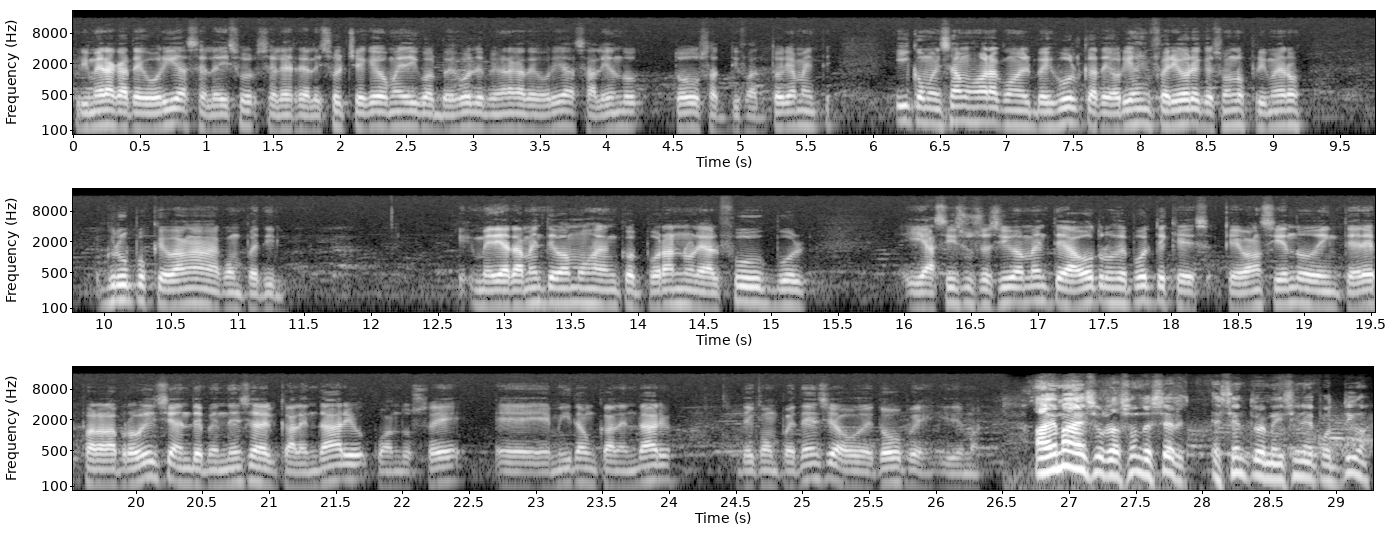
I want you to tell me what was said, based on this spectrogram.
primera categoría, se le, hizo, se le realizó el chequeo médico al béisbol de primera categoría, saliendo todo satisfactoriamente. Y comenzamos ahora con el béisbol categorías inferiores, que son los primeros grupos que van a competir. Inmediatamente vamos a incorporarnos al fútbol, y así sucesivamente a otros deportes que, van siendo de interés para la provincia en dependencia del calendario, cuando se eh, emita un calendario de competencia o de tope y demás. Además de su razón de ser, el Centro de Medicina Deportiva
